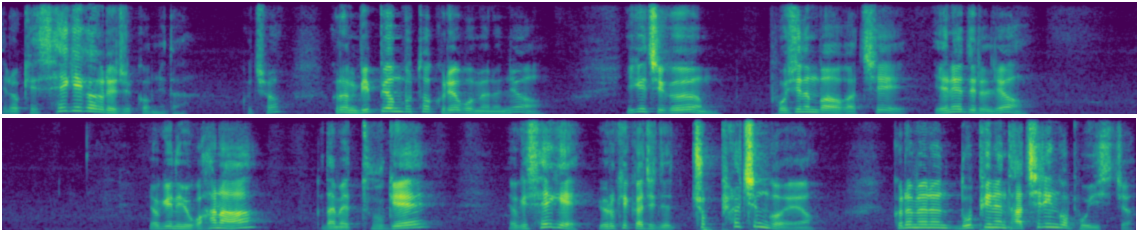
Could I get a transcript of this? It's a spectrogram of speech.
이렇게 세 개가 그려질 겁니다. 그렇죠? 그럼 밑변부터 그려 보면은요. 이게 지금 보시는 바와 같이 얘네들을요. 여기는 요거 하나, 그 다음에 두 개, 여기 세 개, 요렇게까지 이제 쭉 펼친 거예요. 그러면은 높이는 다 7인 거 보이시죠?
